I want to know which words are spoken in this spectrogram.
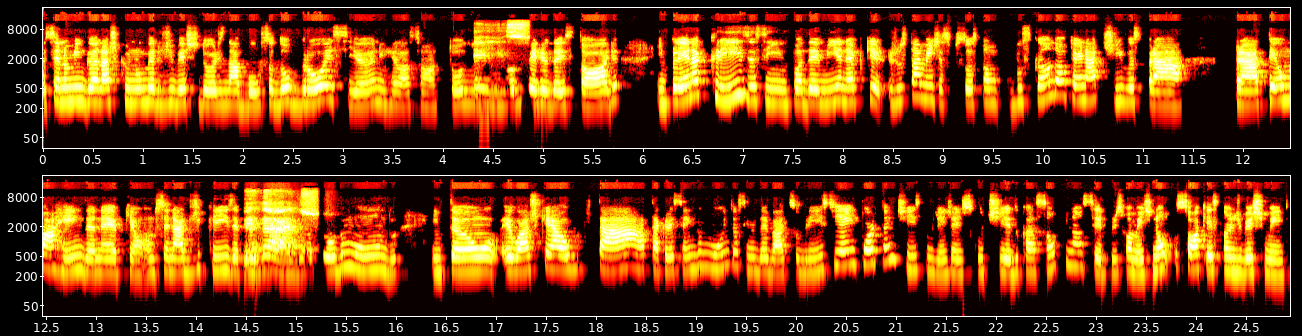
Se eu não me engano, acho que o número de investidores na Bolsa dobrou esse ano em relação a todo, é todo o período da história. Em plena crise, assim, pandemia, né? Porque justamente as pessoas estão buscando alternativas para para ter uma renda, né? Porque é um, cenário de crise, é para todo mundo. Então, eu acho que é algo que está tá crescendo muito assim o debate sobre isso, e é importantíssimo, gente, a discutir educação financeira, principalmente, não só a questão de investimento,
